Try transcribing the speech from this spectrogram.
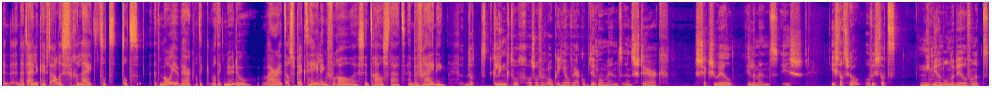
en, uiteindelijk heeft alles geleid tot, tot het mooie werk wat ik, wat ik nu doe. Waar het aspect heling vooral uh, centraal staat en bevrijding. Dat klinkt toch alsof er ook in jouw werk op dit moment een sterk seksueel element is. Is dat zo? Of is dat niet meer een onderdeel van het,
